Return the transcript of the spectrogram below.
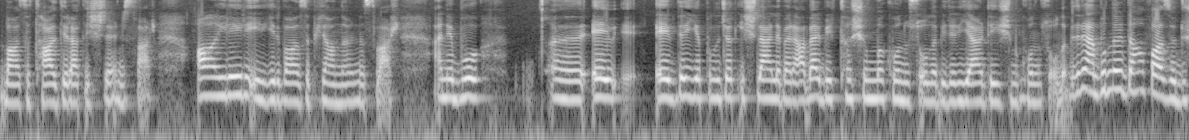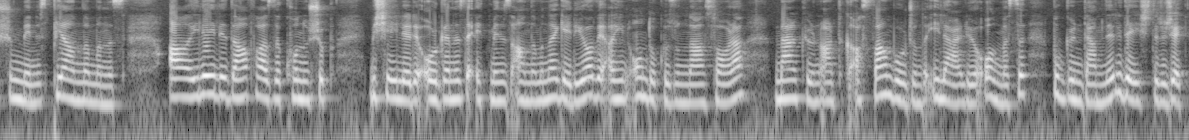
bazı tadilat işleriniz var. Aileyle ilgili bazı planlarınız var. Hani bu ev evde yapılacak işlerle beraber bir taşınma konusu olabilir, yer değişimi konusu olabilir. Yani bunları daha fazla düşünmeniz, planlamanız, aileyle daha fazla konuşup bir şeyleri organize etmeniz anlamına geliyor ve ayın 19'undan sonra Merkür'ün artık Aslan burcunda ilerliyor olması bu gündemleri değiştirecek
